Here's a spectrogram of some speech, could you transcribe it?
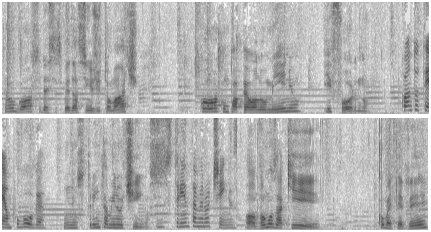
Então eu gosto desses pedacinhos de tomate. Coloco um papel alumínio e forno. Quanto tempo, Guga? Uns 30 minutinhos. Uns 30 minutinhos. Ó, vamos aqui. Como é TV?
